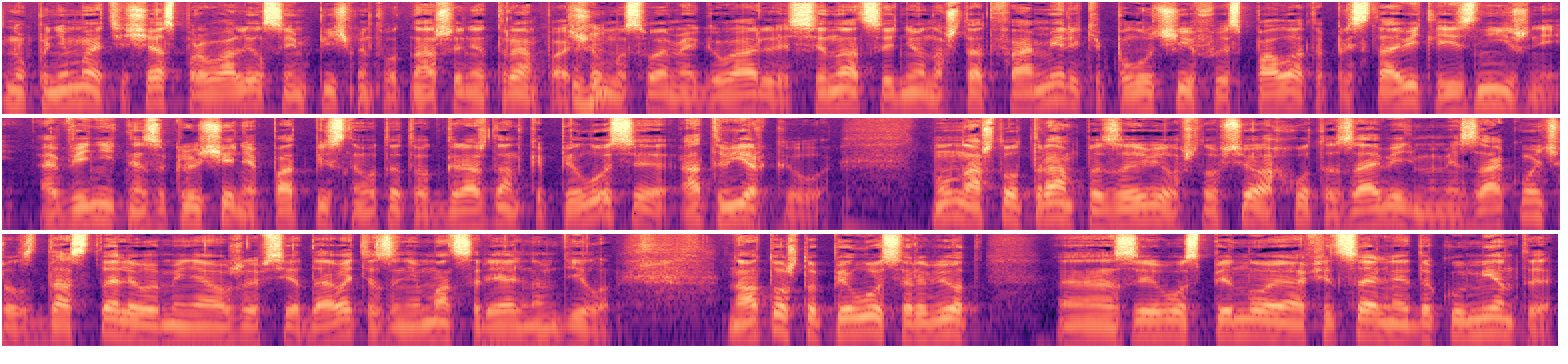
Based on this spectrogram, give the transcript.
Ну, понимаете, сейчас провалился импичмент в отношении Трампа, о чем мы с вами говорили. Сенат Соединенных Штатов Америки, получив из Палаты представителей из Нижней обвинительное заключение, подписанное вот этой вот гражданкой Пелоси, отверг его. Ну, на что Трамп и заявил, что все, охота за ведьмами закончилась, достали вы меня уже все, давайте заниматься реальным делом. Ну, а то, что Пелоси рвет э, за его спиной официальные документы,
